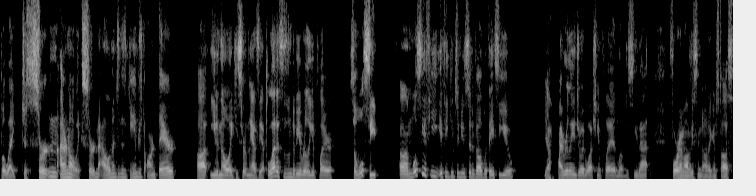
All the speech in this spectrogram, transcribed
but like just certain, I don't know, like certain elements of this game just aren't there. Uh, even though like he certainly has the athleticism to be a really good player. So we'll see. Um, we'll see if he if he continues to develop with ACU. Yeah. I really enjoyed watching him play. I'd love to see that for him. Obviously not against us,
